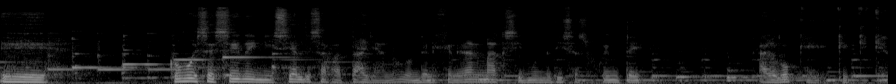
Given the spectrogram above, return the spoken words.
Eh, como esa escena inicial de esa batalla, donde el general Máximo le dice a su gente algo que, que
